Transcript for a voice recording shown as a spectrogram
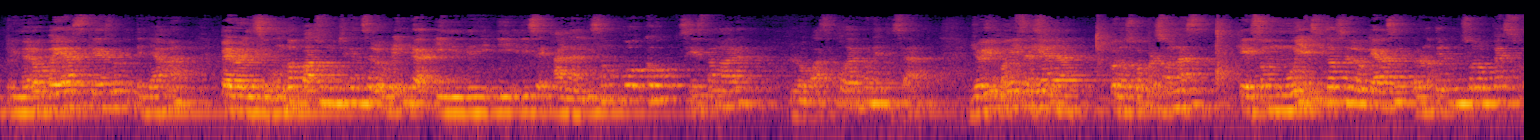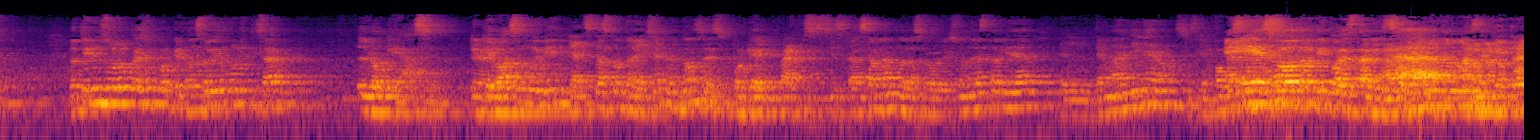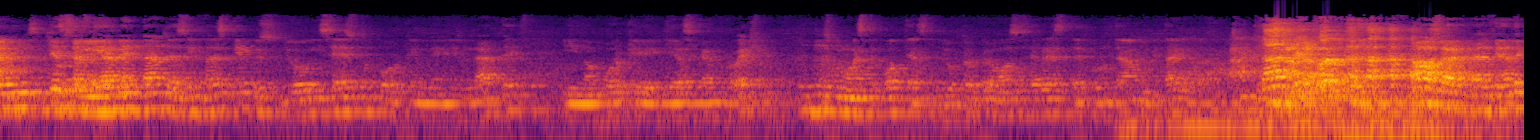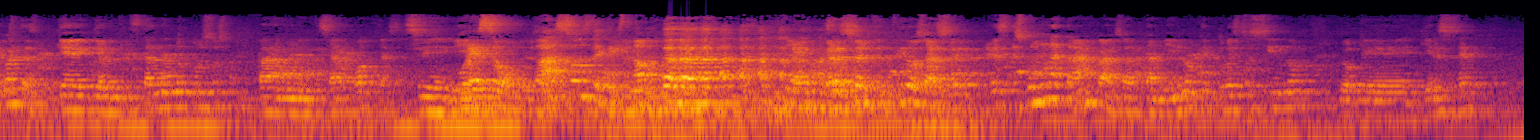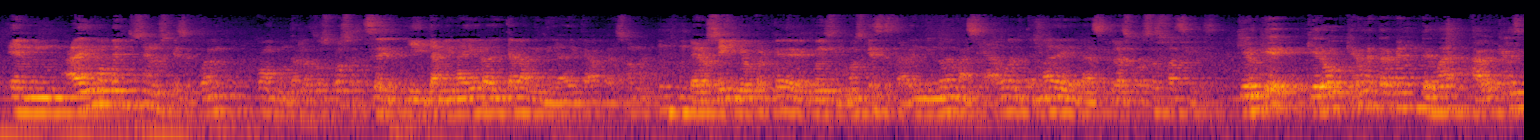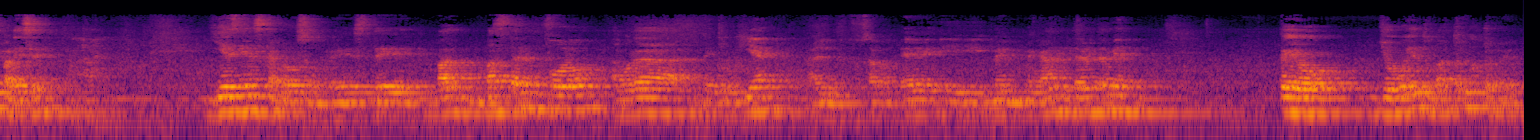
primero veas qué es lo que te llama, pero el segundo paso mucha gente se lo brinca y, y- y dice, analiza un poco si esta madre lo vas a poder monetizar. Yo hoy hoy en día conozco personas que son muy exitosas en lo que hacen, pero no tienen un solo peso. No tienen un solo peso porque no han sabido monetizar lo que hacen y que lo hacen muy bien. Ya te estás contradiciendo entonces, Porque bueno, pues, si estás hablando de la sobrevaloración de la estabilidad, el tema del dinero, si te enfocas en es otro tipo de Ah, estabilidad. más No, no, que no, trae estabilidad mental de decir, ¿sabes qué? Pues yo hice esto porque me late y no porque quiera sacar un provecho. Es como este podcast, yo creo que lo vamos a hacer este, por un tema monetario. ¿verdad? No, o sea, al final de cuentas, que, que están dando cursos para monetizar podcast. Sí. Por eso, vasos de cristal. No. Pero es el sentido, o sea, se- es, es como una trampa, o sea, también lo que tú estás haciendo, lo que quieres hacer. En, hay momentos en los que se pueden conjuntar las dos cosas. Sí. Y también ahí radica la habilidad de cada persona. Pero sí, yo creo que coincidimos que se está vendiendo demasiado el tema de las, las cosas fáciles. Quiero, que, quiero, quiero meterme en un tema, a ver qué les parece. Y es bien escabroso. Este, va, va a estar en un foro ahora de ecología eh, y me, me acaban de invitar también. Pero yo voy a tumbar todo el cotorreo.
